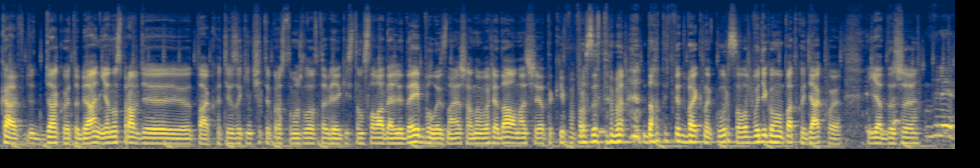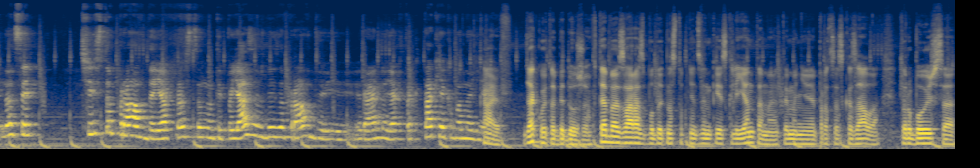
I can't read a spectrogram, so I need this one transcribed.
Кайф, дякую тобі, Ань. Я насправді е, так хотів закінчити, просто можливо в тебе якісь там слова для людей були. Знаєш, воно виглядало, наче я такий попросив тебе дати фідбек на курс, але в будь-якому випадку дякую. Я дуже Блін, ну це чисто правда. Я просто, ну, типу, я завжди за правду, і реально як так, так як воно є. Кайф. Дякую тобі дуже. В тебе зараз будуть наступні дзвінки з клієнтами. Ти мені про це сказала. Турбуєшся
